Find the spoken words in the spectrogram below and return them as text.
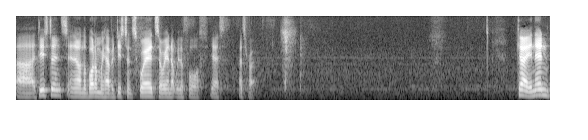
uh, a distance, and on the bottom we have a distance squared, so we end up with a force. Yes. That's right. Okay, and then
